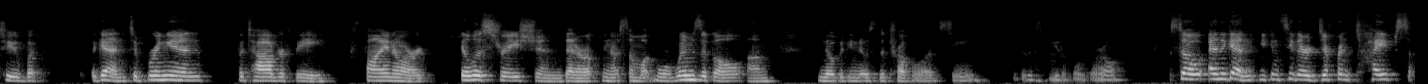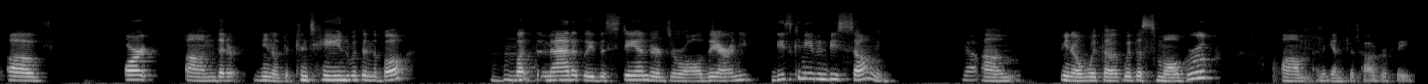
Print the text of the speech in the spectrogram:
to, but again, to bring in photography, fine art, illustration that are you know somewhat more whimsical. Um, nobody knows the trouble I've seen. Look at this beautiful girl. So, and again, you can see there are different types of art um, that are, you know, that contained within the book, mm-hmm. but thematically the standards are all there, and you, these can even be sung. Yeah. Um, you know, with a with a small group, um, and again, photography.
